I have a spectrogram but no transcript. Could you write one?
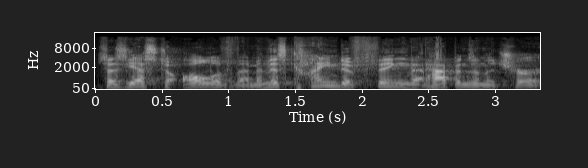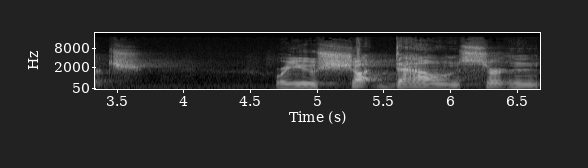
Says yes to all of them. And this kind of thing that happens in the church, where you shut down certain,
